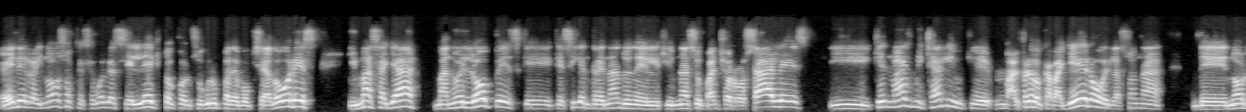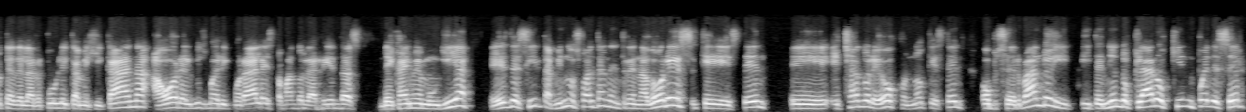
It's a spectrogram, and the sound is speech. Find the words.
Eddie Reynoso, que se vuelve selecto con su grupo de boxeadores, y más allá, Manuel López, que, que sigue entrenando en el gimnasio Pancho Rosales, y quién más, mi Charlie, Alfredo Caballero en la zona de norte de la República Mexicana, ahora el mismo Eric Morales tomando las riendas de Jaime Munguía, es decir, también nos faltan entrenadores que estén eh, echándole ojo, ¿no? Que estén observando y, teniendo claro quién puede ser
